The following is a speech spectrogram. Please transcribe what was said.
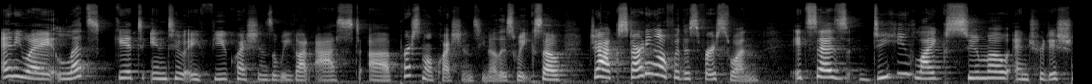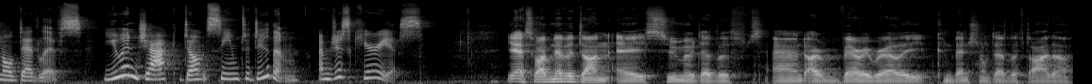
Anyway, let's get into a few questions that we got asked, uh, personal questions, you know, this week. So, Jack, starting off with this first one, it says, Do you like sumo and traditional deadlifts? You and Jack don't seem to do them. I'm just curious. Yeah, so I've never done a sumo deadlift, and I very rarely conventional deadlift either.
